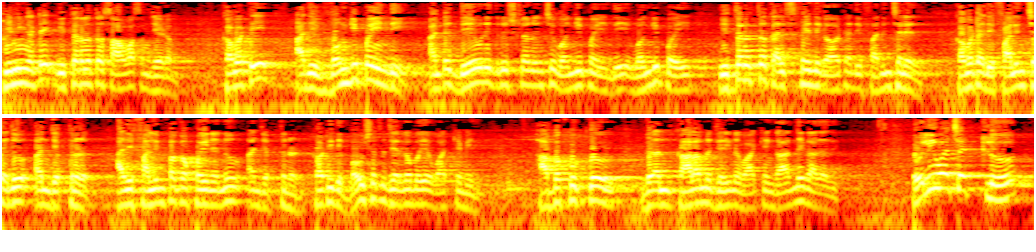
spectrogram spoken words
ట్విన్నింగ్ అంటే ఇతరులతో సహవాసం చేయడం. కాబట్టి అది వంగిపోయింది. అంటే దేవుని దృష్టిలో నుంచి వంగిపోయింది. వంగిపోయి ఇతరులతో కలిసిపోయింది కాబట్టి అది ఫలించలేదు. కాబట్టి అది ఫలించదు అని చెప్తున్నాడు. అది ఫలింపకపోయినను అని చెప్తున్నాడు. కాబట్టి ఇది భవిష్యత్తు జరగబోయే వాక్యం ఇది. హబకుక్కు కాలంలో జరిగిన వాక్యం కాదనే కాదు అది. ఒలివ చెట్లు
